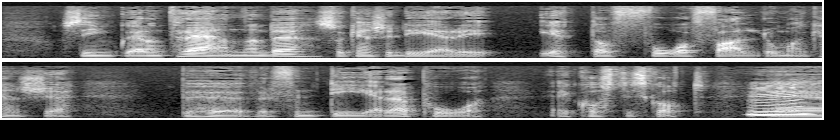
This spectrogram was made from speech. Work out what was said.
och zink. Och är de tränande så kanske det är ett av få fall då man kanske behöver fundera på kosttillskott. Mm. Eh,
